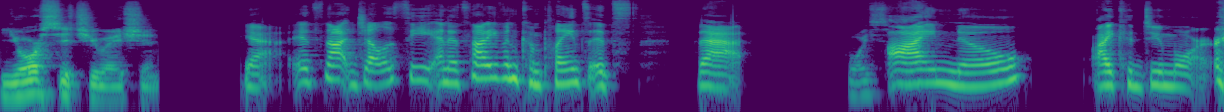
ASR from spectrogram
your situation. Yeah, it's not jealousy and it's not even complaints. It's that Voice. I know I could do more.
